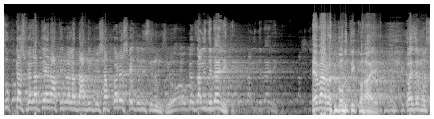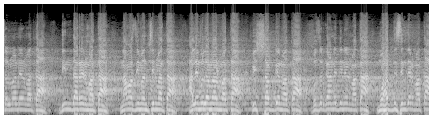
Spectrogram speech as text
থুক্কাস ফেলাতে আর রাতের বেলা দাদি পেশাব করে, সেই জন্য সিলুম সি। ওকে জালি দিয়ে দেয় নাকি? এবার ওই বৌতি কয় কয় যে মুসলমানের মাথা, দিনদারের মাথা, নামাজি মানসির মাথা, আলেমুলামার মাথা, পিসাবগে মাথা, বুজুর্গানে দিনের মাথা, মুহাদ্দিসিনদের মাথা,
